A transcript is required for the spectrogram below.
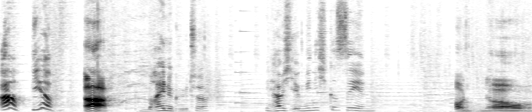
Ah, hier. Ah! Meine Güte. Den habe ich irgendwie nicht gesehen. Oh no!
